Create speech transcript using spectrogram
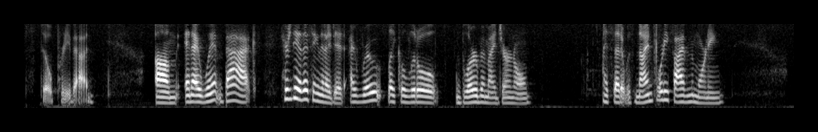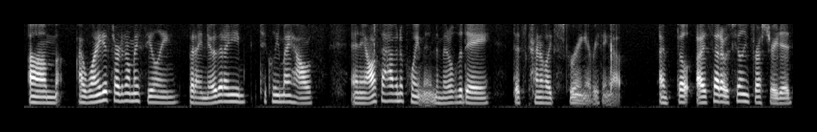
still pretty bad. Um, and I went back. Here's the other thing that I did. I wrote like a little blurb in my journal. I said it was 9:45 in the morning. Um, I want to get started on my ceiling, but I know that I need to clean my house, and I also have an appointment in the middle of the day that's kind of like screwing everything up. I felt I said I was feeling frustrated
